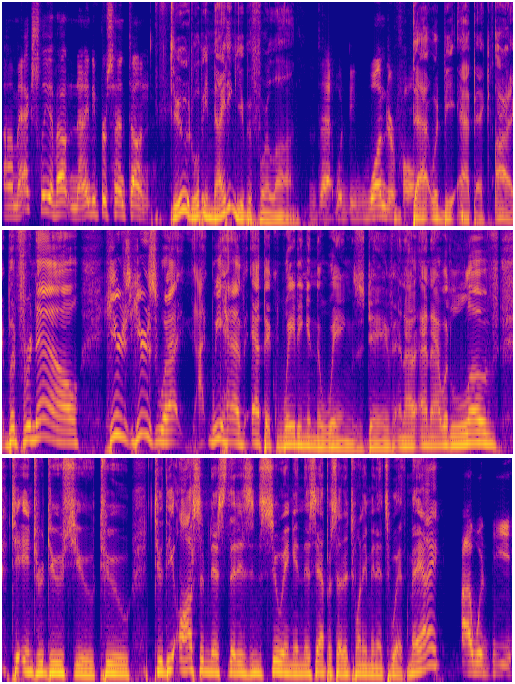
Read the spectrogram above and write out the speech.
I'm actually about ninety percent done. Dude, we'll be knighting you before long. That would be wonderful. That would be epic. All right, but for now, here's here's what I, I we have epic waiting in the wings, Dave, and I and I would love to introduce you to to the awesomeness that is ensuing in this episode of 20 Minutes with. May I? I would be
